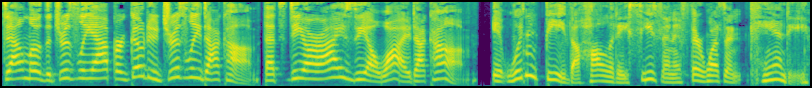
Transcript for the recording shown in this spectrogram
Download the Drizzly app or go to drizzly.com. That's D R I Z L Y.com. It wouldn't be the holiday season if there wasn't candy,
